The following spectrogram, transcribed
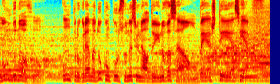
Mundo Novo, um programa do Concurso Nacional de Inovação BSTSF.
